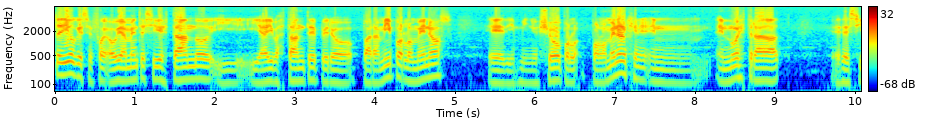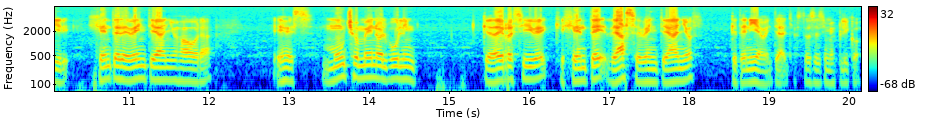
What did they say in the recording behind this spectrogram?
te digo que se fue, obviamente sigue estando y, y hay bastante, pero para mí por lo menos eh, disminuyó, por lo, por lo menos en, en, en nuestra edad, es decir, gente de 20 años ahora, es mucho menos el bullying que da y recibe que gente de hace 20 años que tenía 20 años. Entonces, si me explico.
